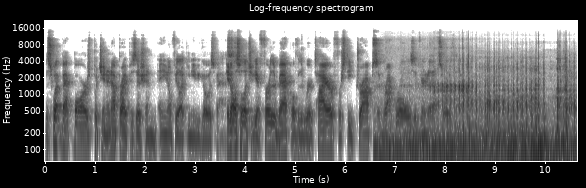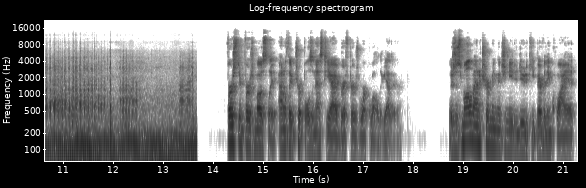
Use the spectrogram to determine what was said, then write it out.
The swept-back bars put you in an upright position and you don't feel like you need to go as fast. It also lets you get further back over the rear tire for steep drops and rock rolls if you're into that sort of thing. First and first, mostly, I don't think triples and STI brifters work well together. There's a small amount of trimming that you need to do to keep everything quiet.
